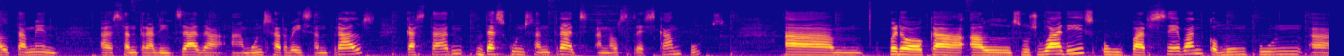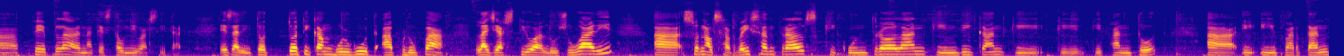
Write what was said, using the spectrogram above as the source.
altament uh, centralitzada amb uns serveis centrals que estan desconcentrats en els tres campus, eh, però que els usuaris ho perceben com un punt eh, feble en aquesta universitat. És a dir, tot, tot i que han volgut apropar la gestió a l'usuari, eh, són els serveis centrals qui controlen, qui indiquen, qui, qui, qui fan tot, eh, i, i per tant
